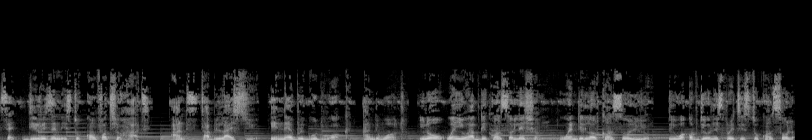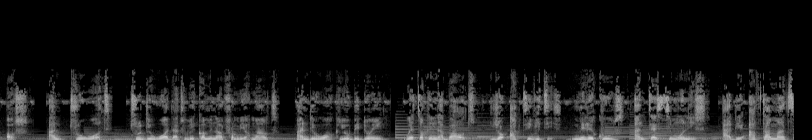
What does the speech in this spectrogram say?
Said the reason is to comfort your heart and stabilize you in every good work and the word. You know, when you have the consolation, when the Lord console you, the work of the Holy Spirit is to console us. And through what? Through the word that will be coming out from your mouth and the work you'll be doing. We're talking about your activities, miracles and testimonies are the aftermath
